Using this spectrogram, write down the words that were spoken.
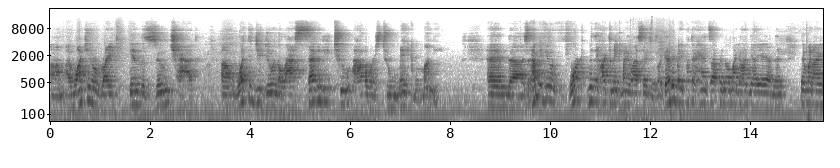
um, I want you to write in the Zoom chat, uh, what did you do in the last 72 hours to make money? And uh, I said, How many of you have worked really hard to make money the last six years? Like everybody put their hands up and oh my God, yeah, yeah, yeah. And then, then when I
